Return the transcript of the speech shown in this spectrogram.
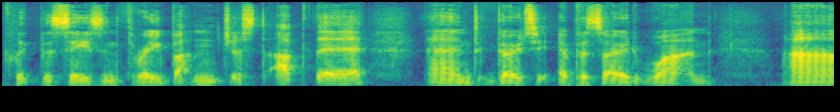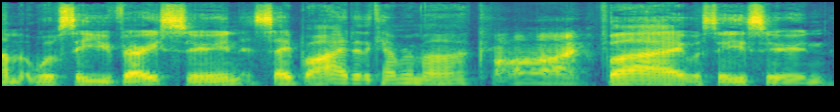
click the season three button just up there, and go to episode one. Um, we'll see you very soon. Say bye to the camera, Mark. Bye. Bye. We'll see you soon.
